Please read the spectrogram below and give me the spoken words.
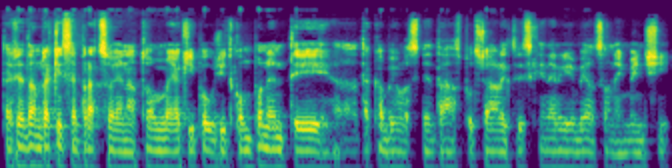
Takže tam taky se pracuje na tom, jaký použít komponenty, tak aby vlastně ta spotřeba elektrické energie byla co nejmenší.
